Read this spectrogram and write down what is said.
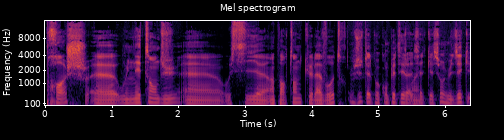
proche euh, ou une étendue euh, aussi euh, importante que la vôtre Juste peut-être pour compléter cette question, je me disais que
